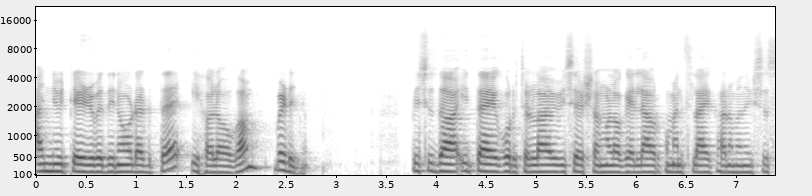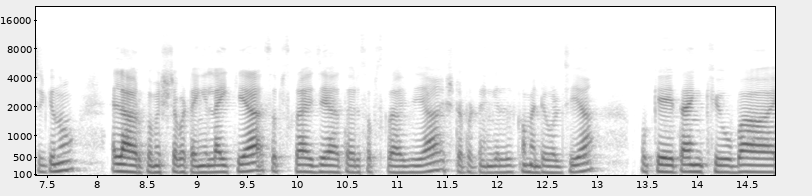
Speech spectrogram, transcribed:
അഞ്ഞൂറ്റി എഴുപതിനോടടുത്ത് ഇഹലോകം വെടിഞ്ഞു. വിശുദ്ധ ഇത്തായെക്കുറിച്ചുള്ള വിശേഷങ്ങളൊക്കെ എല്ലാവർക്കും മനസ്സിലായി കാണുമെന്ന് വിശ്വസിക്കുന്നു. എല്ലാവർക്കും ഇഷ്ടപ്പെട്ടെങ്കിൽ ലൈക്ക് ചെയ്യുക സബ്സ്ക്രൈബ് ചെയ്യാത്തവർ സബ്സ്ക്രൈബ് ചെയ്യുക ഇഷ്ടപ്പെട്ടെങ്കിൽ കമന്റുകൾ ചെയ്യുക. ഓക്കെ താങ്ക് യു ബൈ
